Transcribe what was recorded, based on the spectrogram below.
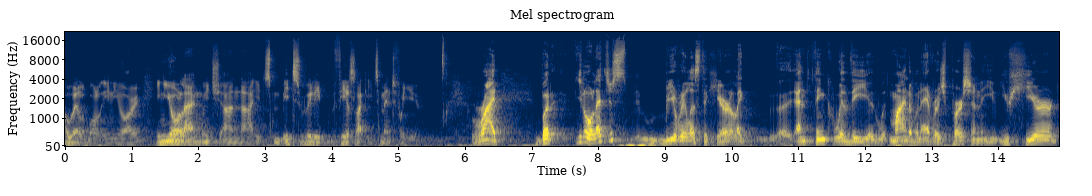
available in your in your language. And uh, it's it's really feels like it's meant for you. Right but you know, let's just be realistic here, like, uh, and think with the mind of an average person. You, you hear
